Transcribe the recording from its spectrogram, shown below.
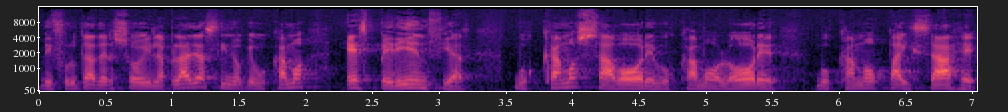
disfrutar del sol y la playa, sino que buscamos experiencias, buscamos sabores, buscamos olores, buscamos paisajes.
